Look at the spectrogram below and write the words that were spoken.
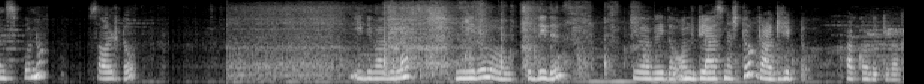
ಒಂದು ಸ್ಪೂನು ಸಾಲ್ಟು ಇದಿವಾಗೆಲ್ಲ ನೀರು ಕುದ್ದಿದೆ. ಇವಾಗ ಇದು ಒಂದು ಗ್ಲಾಸ್ನಷ್ಟು ರಾಗಿ ಹಿಟ್ಟು ಹಾಕ್ಕೋಬೇಕು ಇವಾಗ.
